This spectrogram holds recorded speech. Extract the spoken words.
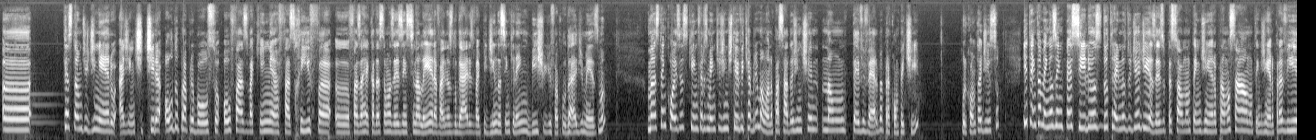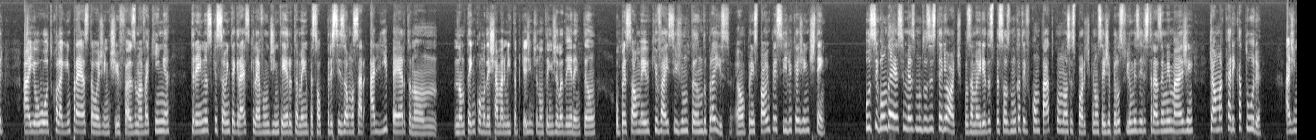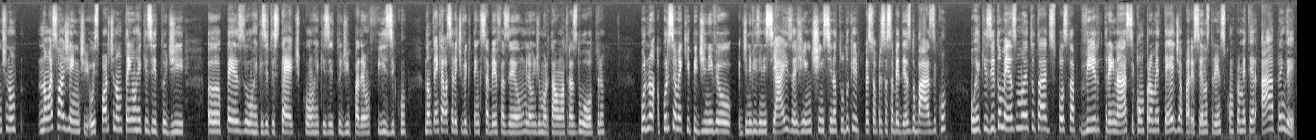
Uh, Questão de dinheiro, a gente tira ou do próprio bolso, ou faz vaquinha, faz rifa, uh, faz arrecadação, às vezes em sinaleira, vai nos lugares, vai pedindo assim, que nem bicho de faculdade mesmo. Mas tem coisas que, infelizmente, a gente teve que abrir mão. Ano passado a gente não teve verba para competir por conta disso. E tem também os empecilhos do treino do dia a dia. Às vezes o pessoal não tem dinheiro para almoçar, não tem dinheiro para vir. Aí o outro colega empresta, ou a gente faz uma vaquinha treinos que são integrais, que levam o dia inteiro também. O pessoal precisa almoçar ali perto, não, não tem como deixar a marmita porque a gente não tem geladeira. Então, o pessoal meio que vai se juntando para isso. É o principal empecilho que a gente tem. O segundo é esse mesmo dos estereótipos. A maioria das pessoas nunca teve contato com o nosso esporte que não seja pelos filmes e eles trazem uma imagem que é uma caricatura. A gente não. Não é só a gente. O esporte não tem um requisito de uh, peso, um requisito estético, um requisito de padrão físico. Não tem aquela seletiva que tem que saber fazer um milhão de mortal um atrás do outro. Por, no, por ser uma equipe de, nível, de níveis iniciais, a gente ensina tudo que a pessoa precisa saber desde o básico. O requisito mesmo é tu estar tá disposto a vir treinar, se comprometer de aparecer nos treinos, se comprometer a aprender.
